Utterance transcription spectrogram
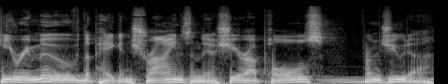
He removed the pagan shrines and the Asherah poles from Judah.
